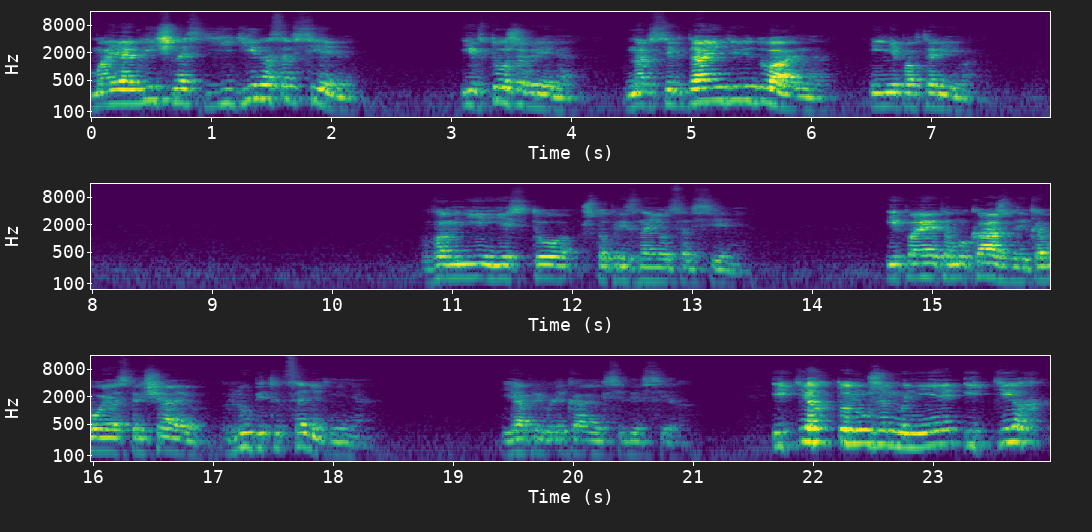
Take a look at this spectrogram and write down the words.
моя личность едина со всеми и в то же время навсегда индивидуальна и неповторима. Во мне есть то, что признается всеми. И поэтому каждый, кого я встречаю, любит и ценит меня. Я привлекаю к себе всех. И тех, кто нужен мне, и тех,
